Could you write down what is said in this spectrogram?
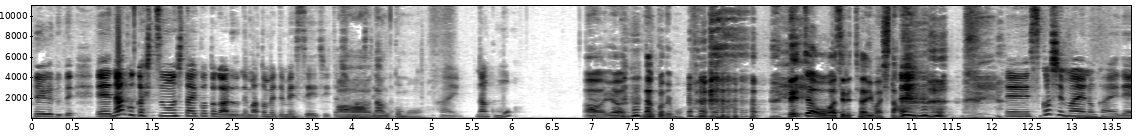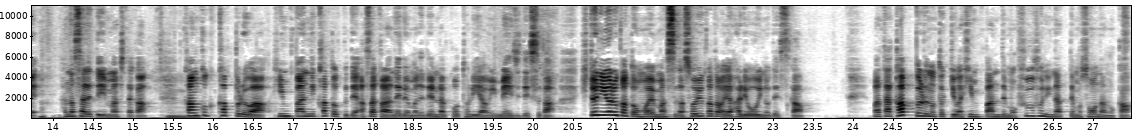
ということで、えー、何個か質問したいことがあるので、まとめてメッセージいたします。ああ、何個も。はい。何個も？ああ、いや、何個でも。出ちゃを忘れちゃいました。えー、少し前の回で話されていましたが、うん、韓国カップルは頻繁に家族で朝から寝るまで連絡を取り合うイメージですが、人によるかと思いますが、そういう方はやはり多いのですか？またカップルの時は頻繁でも夫婦になってもそうなのか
